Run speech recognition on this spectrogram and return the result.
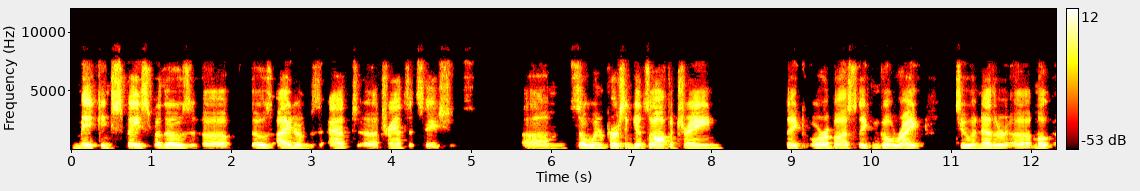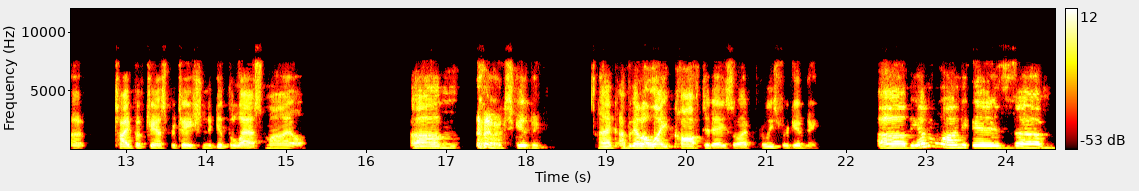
making space for those uh, those items at uh, transit stations. Um, so when a person gets off a train, they or a bus, they can go right to another uh, uh, type of transportation to get the last mile. Um, excuse me, I, I've got a light cough today, so I, please forgive me. Uh, the other one is um,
